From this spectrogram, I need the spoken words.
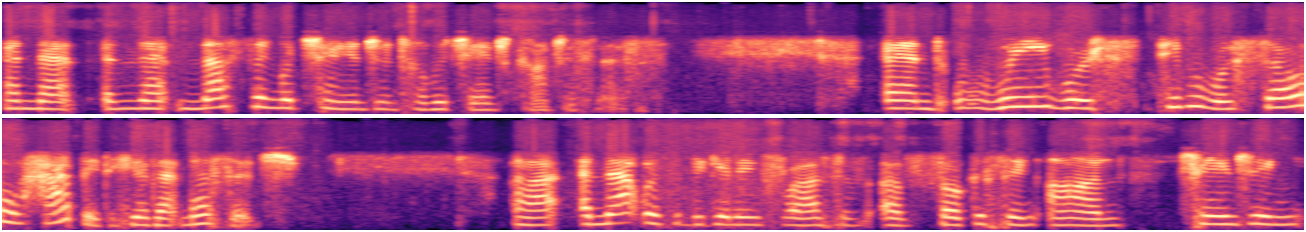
and that and that nothing would change until we changed consciousness. And we were people were so happy to hear that message. Uh, and that was the beginning for us of, of focusing on changing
